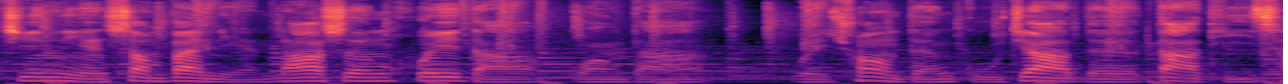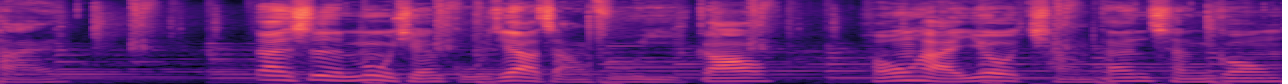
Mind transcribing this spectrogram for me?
今年上半年拉升辉达、广达、伟创等股价的大题材，但是目前股价涨幅已高，红海又抢单成功，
